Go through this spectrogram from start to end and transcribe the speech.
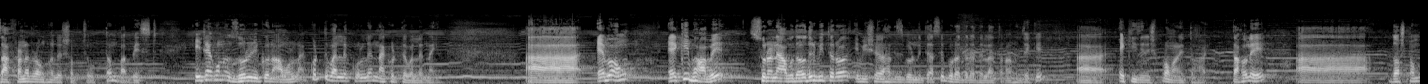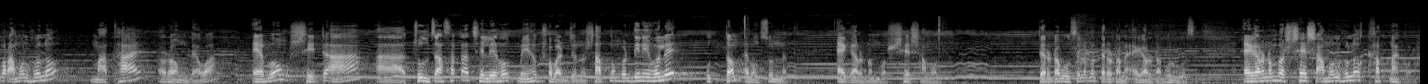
জাফরানের রং হলে সবচেয়ে উত্তম বা বেস্ট এটা কোনো জরুরি কোনো আমল না। করতে পারলে করলেন, না করতে পারলে নাই। এবং একইভাবে সুরানে আবু দাউদের ভিতরেও এই বিষয়ে হাদিস বর্ণিত আছে বুরাদ রাদিয়াল্লাহু তাআলা থেকে একই জিনিস প্রমাণিত হয়। তাহলে দশ নম্বর আমল হলো মাথায় রং দেওয়া এবং সেটা চুল চাষাটা ছেলে হোক, মেয়ে হোক, সবার জন্য। সাত নম্বর দিনে হলে উত্তম এবং সুন্নাত। এগারো নম্বর শেষ আমল। তেরোটা বলছিলাম না? তেরোটা না, এগারোটা ভুল বলছি। এগারো নম্বর শেষ আমল হলো খাতনা করা।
